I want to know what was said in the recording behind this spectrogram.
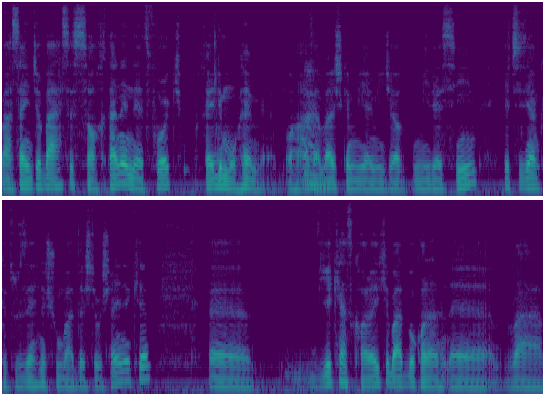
و اصلا اینجا بحث ساختن network خیلی مهمه ما از بله. اولش که میایم اینجا می‌رسیم یه چیزی هم که تو ذهنشون باید داشته باشن اینه که یکی از کارهایی که باید بکنن و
